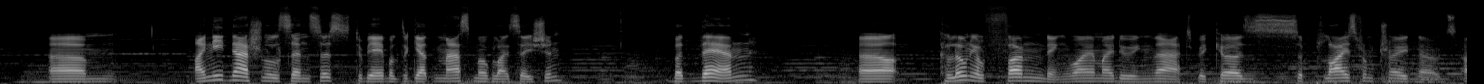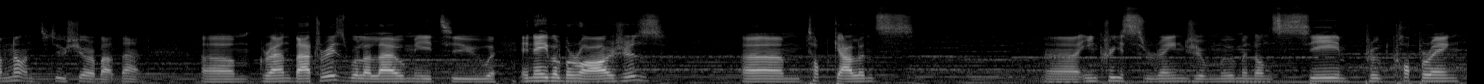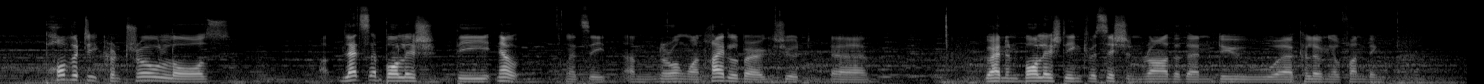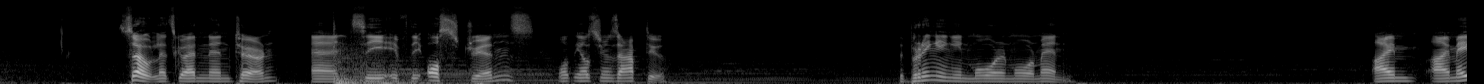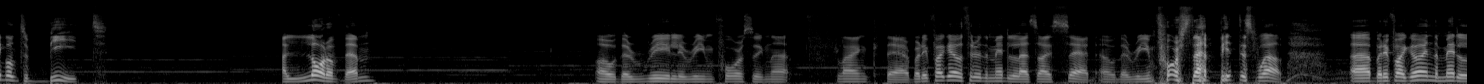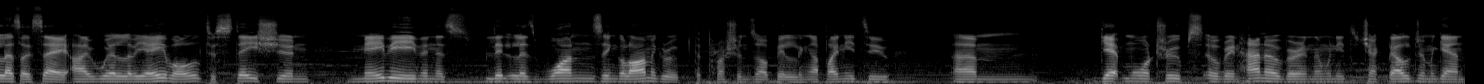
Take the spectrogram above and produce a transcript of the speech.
Um, I need national census to be able to get mass mobilization. But then... Uh, colonial funding, why am I doing that? Because supplies from trade nodes. I'm not too sure about that. Um, grand batteries will allow me to enable barrages, um, top gallants, uh, increase range of movement on sea, improved coppering, poverty control laws. Uh, let's abolish the... No, let's see, I'm the wrong one. Heidelberg should uh, go ahead and abolish the Inquisition rather than do uh, colonial funding. So, let's go ahead and end turn and see if the Austrians, what the Austrians are up to. They're bringing in more and more men. I'm I'm able to beat a lot of them. Oh, they're really reinforcing that flank there. But if I go through the middle, as I said, oh, they reinforce that bit as well. Uh, but if I go in the middle, as I say, I will be able to station maybe even as little as one single army group the Prussians are building up. I need to um, get more troops over in Hanover and then we need to check Belgium again.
